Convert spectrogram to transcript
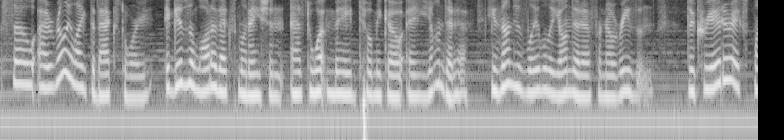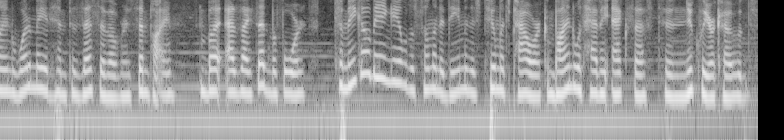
So, I really like the backstory. It gives a lot of explanation as to what made Tomiko a yandere. He's not just labeled a yandere for no reason. The creator explained what made him possessive over his senpai, but as I said before, Tomiko being able to summon a demon is too much power combined with having access to nuclear codes.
